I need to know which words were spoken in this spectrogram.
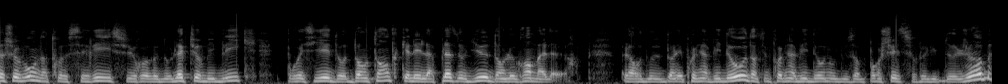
achevons notre série sur euh, nos lectures bibliques pour essayer d'entendre quelle est la place de Dieu dans le grand malheur. Alors, dans les premières vidéos, dans une première vidéo, nous nous sommes penchés sur le livre de Job,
